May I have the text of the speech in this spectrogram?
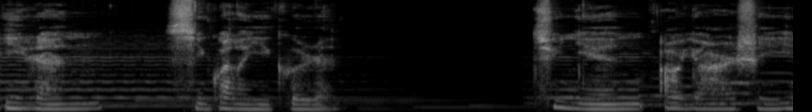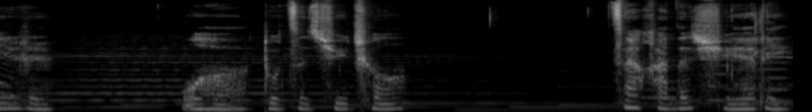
已然习惯了一个人。去年二月二十一日，我独自驱车，在寒的雪里，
